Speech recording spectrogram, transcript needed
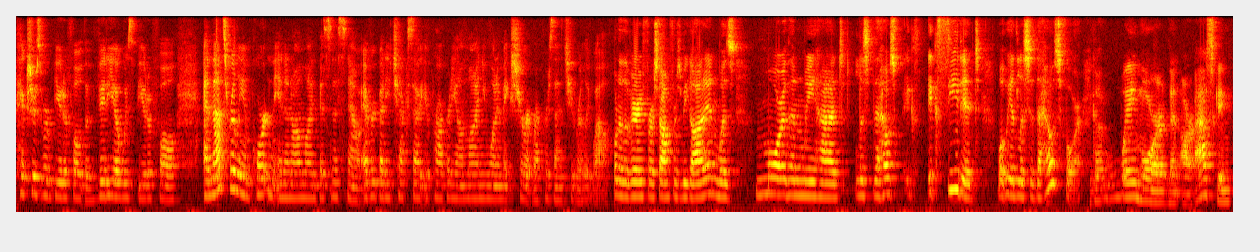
Pictures were beautiful, the video was beautiful, and that's really important in an online business now. Everybody checks out your property online. You want to make sure it represents you really well. one of the very first offers we got in was more than we had listed the house ex- exceeded what we had listed the house for We got way more than our asking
